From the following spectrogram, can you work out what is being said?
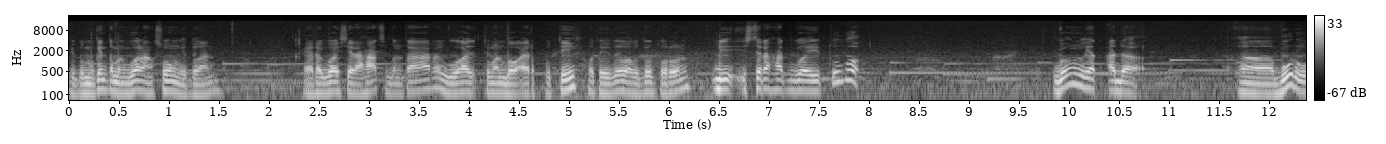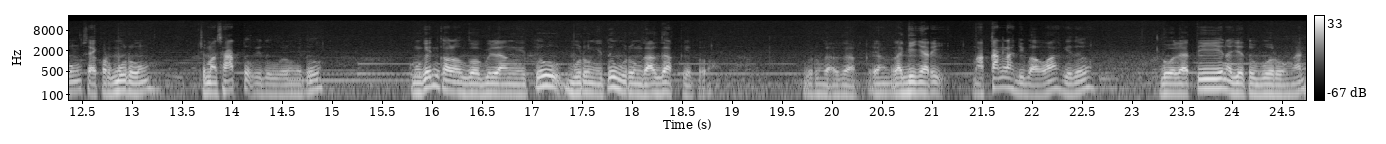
gitu mungkin temen gue langsung gitu kan. Akhirnya gue istirahat sebentar gue cuman bawa air putih waktu itu waktu itu turun. Di istirahat gue itu kok gue ngeliat ada uh, burung seekor burung cuma satu gitu burung itu mungkin kalau gue bilang itu burung itu burung gagak gitu. Burung gagak yang lagi nyari makan lah di bawah gitu. Gue liatin aja tuh burung kan.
